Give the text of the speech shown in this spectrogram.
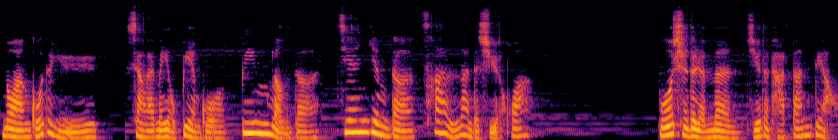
暖国的雨，向来没有变过冰冷的、坚硬的、灿烂的雪花。博识的人们觉得它单调，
